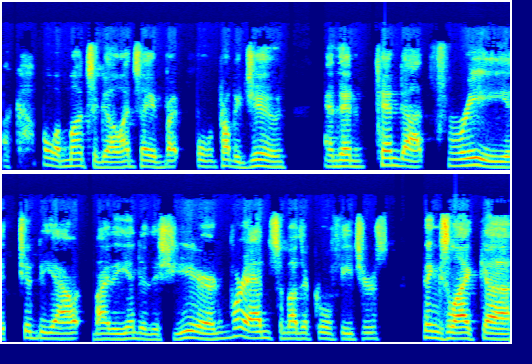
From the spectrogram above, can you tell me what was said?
a couple of months ago. I'd say probably June. And then 10.3, it should be out by the end of this year. And we're adding some other cool features, things like uh,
